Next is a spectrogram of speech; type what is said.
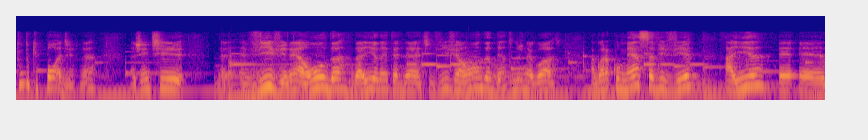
tudo que pode. Né? A gente é, é, vive né, a onda da IA da internet, vive a onda dentro dos negócios. Agora começa a viver a IA é, é,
